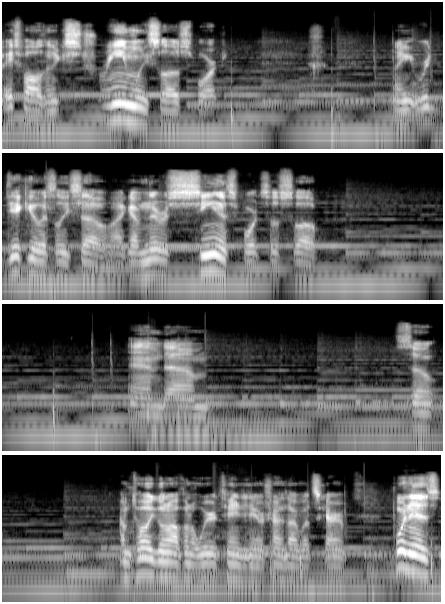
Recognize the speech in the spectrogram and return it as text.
Baseball is an extremely slow sport. like ridiculously so. Like I've never seen a sport so slow. And um, so I'm totally going off on a weird tangent here. trying to talk about Skyrim. Point is,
